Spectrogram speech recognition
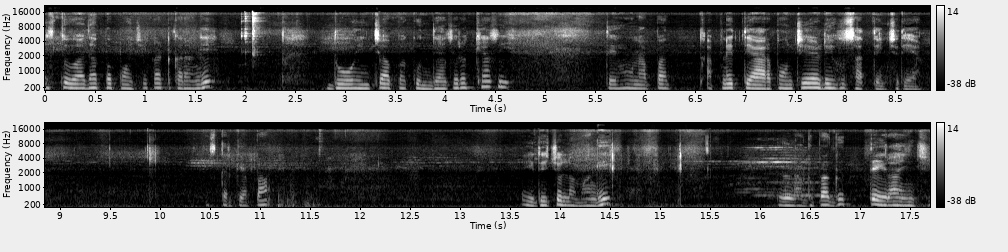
ਇਸ ਤੋਂ ਬਾਅਦ ਆਪਾਂ ਪੌਂਚੇ ਕੱਟ ਕਰਾਂਗੇ 2 ਇੰਚ ਆਪਾਂ ਕੁੰਦਿਆਂ 'ਚ ਰੱਖਿਆ ਸੀ ਤੇ ਹੁਣ ਆਪਾਂ ਆਪਣੇ ਤਿਆਰ ਪੌਂਚੇ ਜਿਹੜੇ ਉਹ 7 ਇੰਚ ਦੇ ਆ ਇਸ ਕਰਕੇ ਆਪਾਂ ਇਹਦੇ 'ਚ ਲਵਾਂਗੇ ਲਗਭਗ 13 ਇੰਚ।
